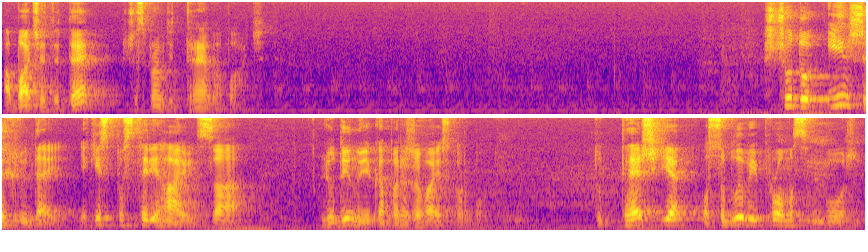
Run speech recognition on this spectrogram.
а бачити те, що справді треба бачити. Щодо інших людей, які спостерігають за людиною, яка переживає скорботу, тут теж є особливий промисел Божий.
